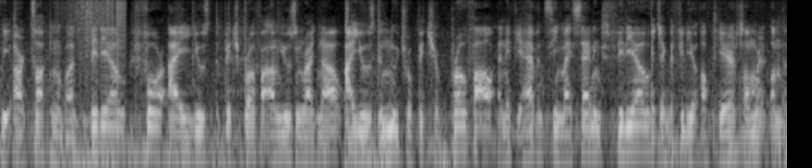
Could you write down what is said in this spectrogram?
we are talking about video. Before I use the picture profile I'm using right now, I use the neutral picture profile and if you haven't seen my settings video, check the video up here somewhere on the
